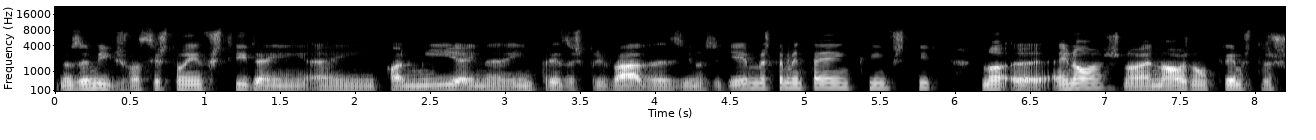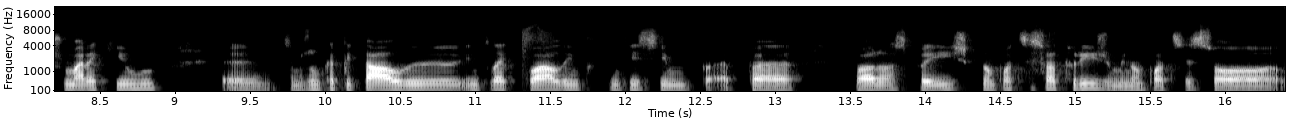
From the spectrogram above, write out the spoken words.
meus amigos, vocês estão a investir em, em economia, em, em, empresas privadas e não sei o quê, mas também têm que investir no, eh, em nós, não é? Nós não queremos transformar aquilo, uh, temos um capital uh, intelectual importantíssimo para, o nosso país, que não pode ser só turismo e não pode ser só.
